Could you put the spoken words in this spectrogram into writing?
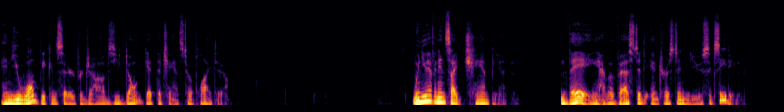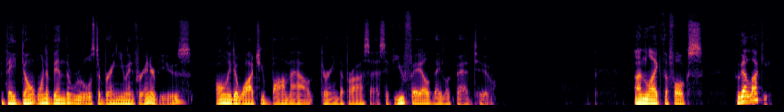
And you won't be considered for jobs you don't get the chance to apply to. When you have an inside champion, they have a vested interest in you succeeding. They don't want to bend the rules to bring you in for interviews, only to watch you bomb out during the process. If you fail, they look bad too. Unlike the folks who got lucky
